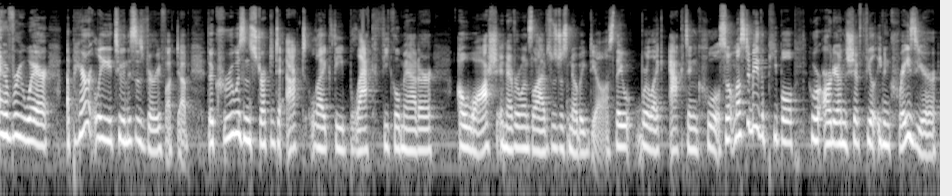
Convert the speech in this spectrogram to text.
everywhere. Apparently, too, and this is very fucked up, the crew was instructed to act like the black fecal matter awash in everyone's lives was just no big deal. So they were like acting cool. So it must have made the people who were already on the ship feel even crazier,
